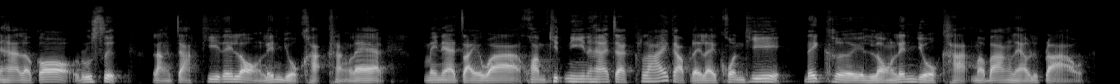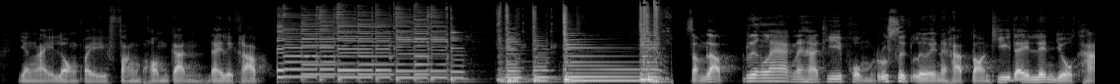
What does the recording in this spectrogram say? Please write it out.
นะฮะแล้วก็รู้สึกหลังจากที่ได้ลองเล่นโยคะครั้งแรก ไม่แน่ใจว่าความคิดนี้นะฮะจะคล้ายกับหลาย ๆ คนที่ได้เคยลองเล่นโยคะมาบ้างแล้วหรือเปล่า ยังไงลองไปฟังพร้อมกันได้เลยครับสำหรับเรื่องแรกนะฮะที่ผมรู้สึกเลยนะครับ ตอนที่ได้เล่นโยคะ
